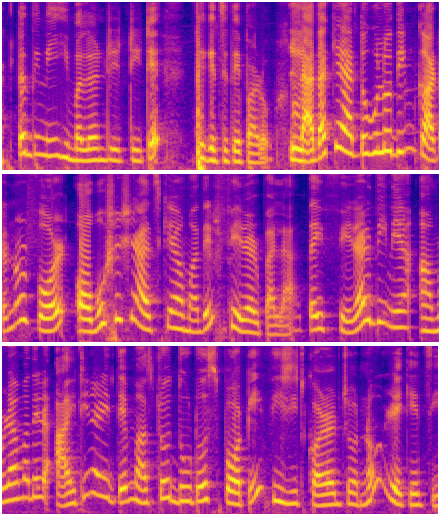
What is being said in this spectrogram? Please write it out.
একটা দিনেই হিমালয়ান রিট্রিটে থেকে যেতে পারো। লাদাখে এতগুলো দিন কাটানোর পর, অবশেষে আজকে আমাদের ফেরার পালা। তাই ফেরার দিনে আমরা আমাদের আইটিনারিতে মাত্র দুটো স্পটই ভিজিট করার জন্য রেখেছি।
